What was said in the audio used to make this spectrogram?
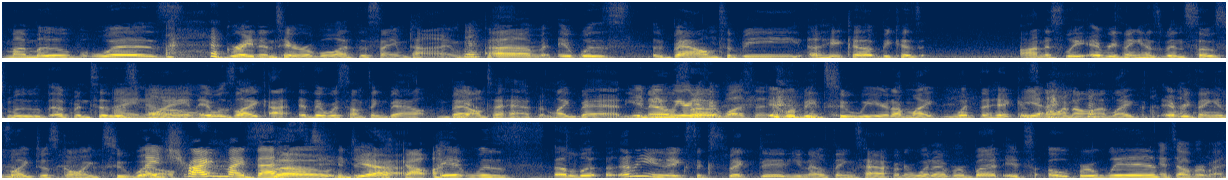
My move was great and terrible at the same time. Um, it was bound to be a hiccup because honestly, everything has been so smooth up until this point. It was like I, there was something bound bound to happen, like bad. You It'd be know, weird if So it wasn't. It would be too weird. I'm like, what the heck is Yeah. going on? Like everything is like just going too well. I tried my best. So it yeah, work out. it was. A li- I mean, it's expected. You know, things happen or whatever, but it's over with. it's over with.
